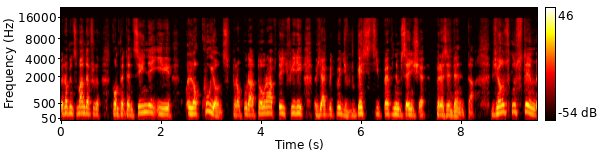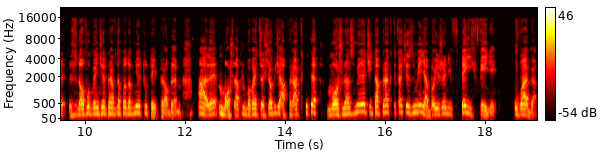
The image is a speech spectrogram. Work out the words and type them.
robiąc manewr kompetencyjny i lokując prokuratora w tej chwili, jakby powiedzieć, w gestii w pewnym sensie prezydenta. W związku z tym znowu będzie prawdopodobnie tutaj problem, ale można próbować coś robić, a praktykę można zmieniać i ta praktyka się zmienia, bo jeżeli w tej chwili uwaga,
